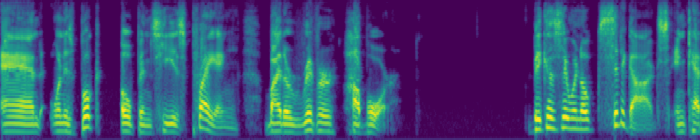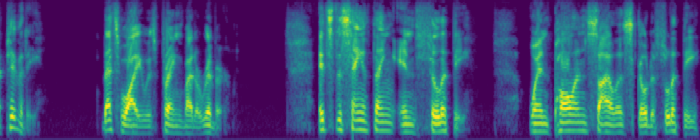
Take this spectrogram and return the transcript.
And when his book opens, he is praying by the river Habor because there were no synagogues in captivity. That's why he was praying by the river. It's the same thing in Philippi when Paul and Silas go to Philippi,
